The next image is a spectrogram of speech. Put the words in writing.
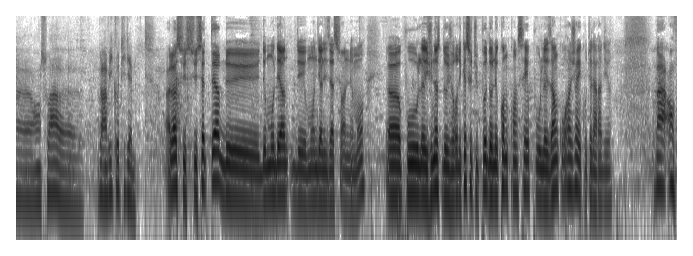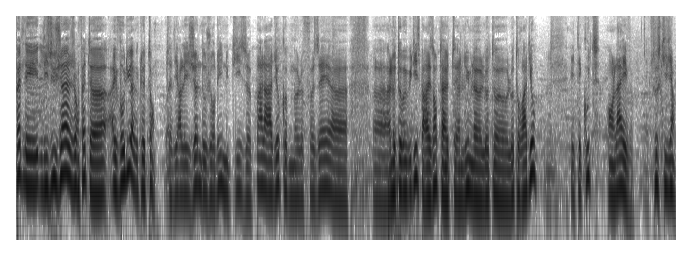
euh, en soi euh, dans la vie quotidienne. Alors, sur, sur cette ère de, de, moderne, de mondialisation en un mot, euh, pour les jeunesses d'aujourd'hui, qu'est-ce que tu peux donner comme conseil pour les encourager à écouter la radio Bah, en fait, les, les usages en fait, euh, évoluent avec le temps. C'est-à-dire les jeunes d'aujourd'hui n'utilisent pas la radio comme le faisait euh, un automobiliste. Par exemple, tu allumes l'autoradio et tu écoutes en live tout ce qui vient.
